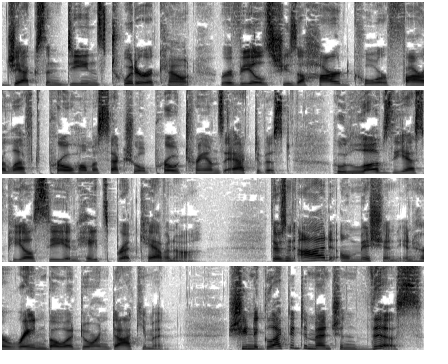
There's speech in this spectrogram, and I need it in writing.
Jackson Dean's Twitter account reveals she's a hardcore far left pro homosexual, pro trans activist who loves the SPLC and hates Brett Kavanaugh. There's an odd omission in her rainbow adorned document. She neglected to mention this,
